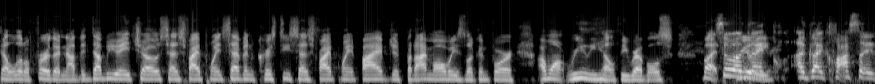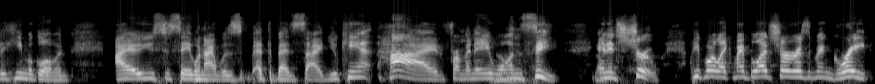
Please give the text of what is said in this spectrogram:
a little further. Now, the WHO says 5.7, Christie says 5.5, just, but I'm always looking for, I want really healthy rebels. But So a, really, glyc- a glycosylated hemoglobin. I used to say when I was at the bedside, you can't hide from an A1C. And No. it's true. People are like, my blood sugar has been great.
